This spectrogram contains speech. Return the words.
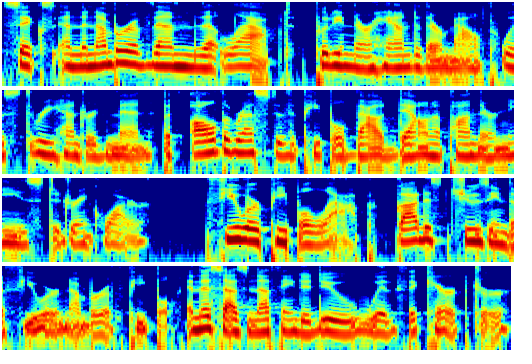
6. And the number of them that lapped, putting their hand to their mouth, was 300 men, but all the rest of the people bowed down upon their knees to drink water. Fewer people lap. God is choosing the fewer number of people. And this has nothing to do with the character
